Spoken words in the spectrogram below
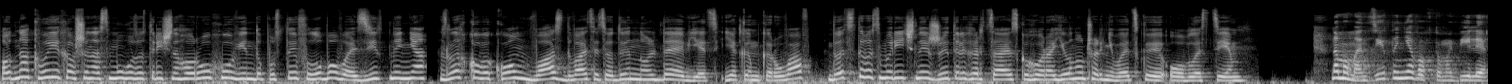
Однак, виїхавши на смугу зустрічного руху, він допустив лобове зіткнення з легковиком ВАЗ-2109, яким керував 28-річний житель Герцаївського району Чернівецької області. На момент зіткнення в автомобілі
